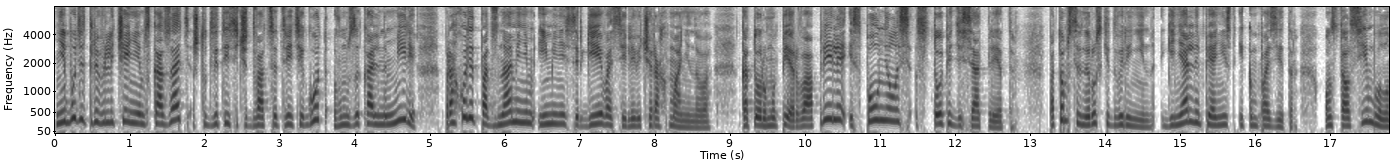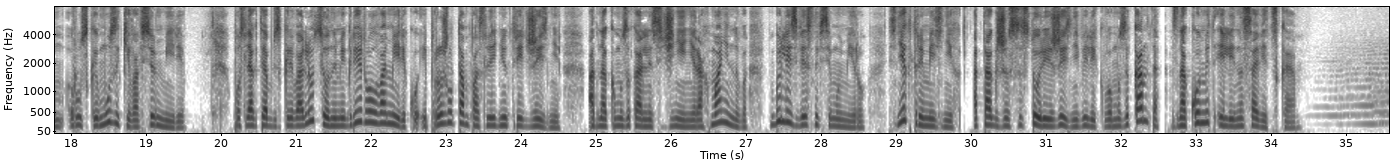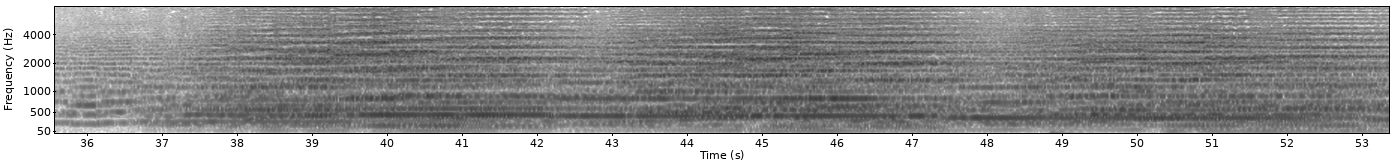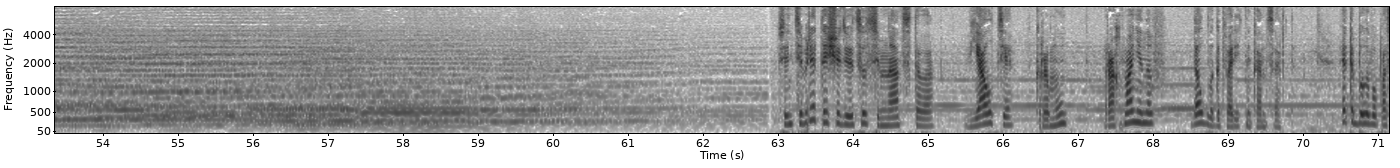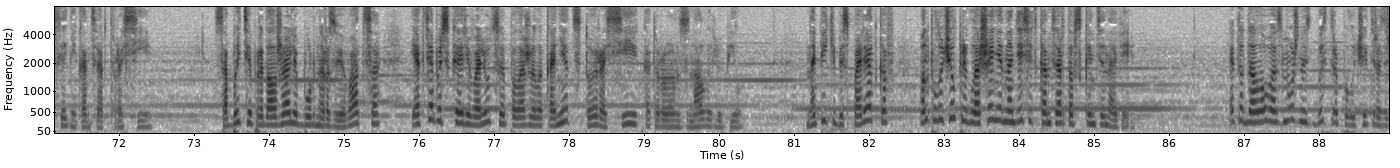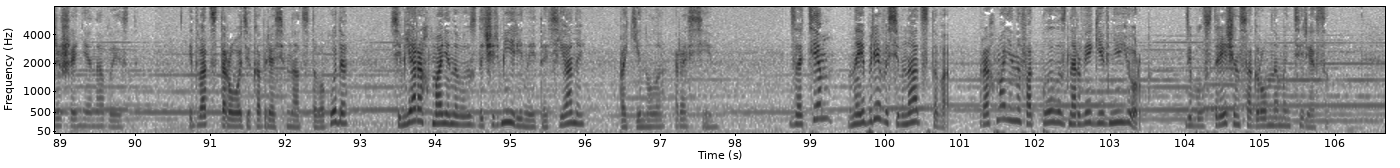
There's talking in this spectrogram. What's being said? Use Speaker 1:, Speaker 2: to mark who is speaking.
Speaker 1: Не будет преувеличением сказать, что 2023 год в музыкальном мире проходит под знаменем имени Сергея Васильевича Рахманинова, которому 1 апреля исполнилось 150 лет. Потомственный русский дворянин, гениальный пианист и композитор. Он стал символом русской музыки во всем мире. После Октябрьской революции он эмигрировал в Америку и прожил там последнюю треть жизни. Однако музыкальные сочинения Рахманинова были известны всему миру. С некоторыми из них, а также с историей жизни великого музыканта, знакомит Элина Савицкая.
Speaker 2: В сентябре 1917 в Ялте, в Крыму, Рахманинов дал благотворительный концерт. Это был его последний концерт в России. События продолжали бурно развиваться, и Октябрьская революция положила конец той России, которую он знал и любил. На пике беспорядков он получил приглашение на 10 концертов в Скандинавии. Это дало возможность быстро получить разрешение на выезд – и 22 декабря 17 года семья Рахманиновых с дочерьми Ириной и Татьяной покинула Россию. Затем, в ноябре 18-го, Рахманинов отплыл из Норвегии в Нью-Йорк, где был встречен с огромным интересом.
